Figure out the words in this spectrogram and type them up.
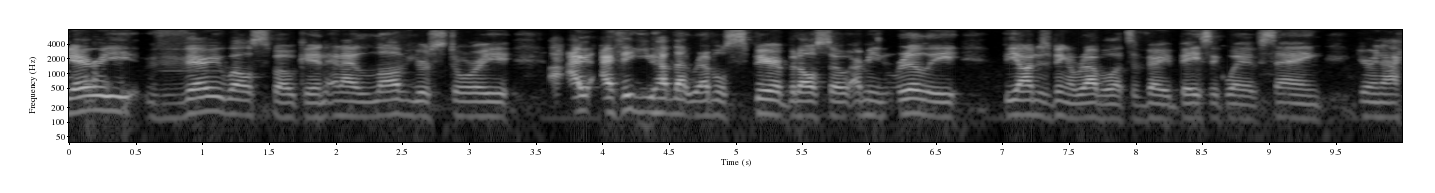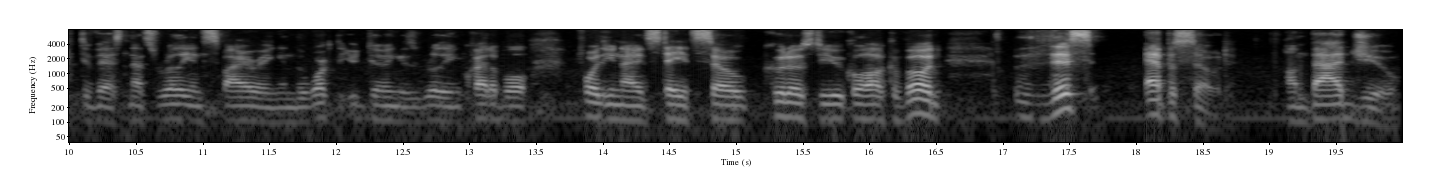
very, very well spoken, and I love your story. I, I think you have that rebel spirit, but also, I mean, really, beyond just being a rebel, that's a very basic way of saying you're an activist, and that's really inspiring. And the work that you're doing is really incredible for the United States. So kudos to you, Kol Kavod. This episode on Bad Jew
